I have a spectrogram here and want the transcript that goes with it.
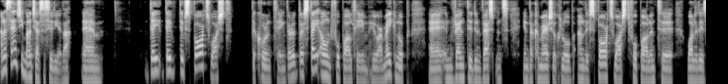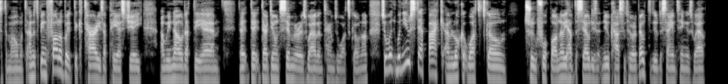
and essentially Manchester City are that. Um, they they've they've sports washed the current thing. They're, they're state-owned football team who are making up uh, invented investments in their commercial club, and they've sports washed football into what it is at the moment. And it's been followed by the Qataris at PSG, and we know that the um, they, they, they're doing similar as well in terms of what's going on. So when when you step back and look at what's going through football, now you have the Saudis at Newcastle who are about to do the same thing as well.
